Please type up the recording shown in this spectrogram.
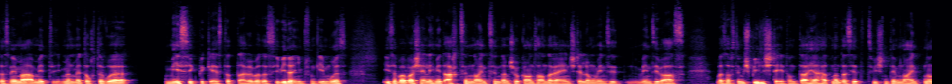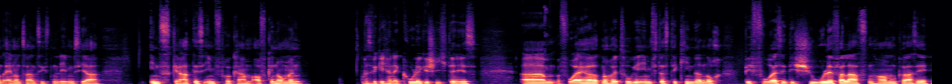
dass wenn man auch mit, ich meine, meine Tochter war mäßig begeistert darüber, dass sie wieder impfen gehen muss, ist aber wahrscheinlich mit 18, 19 dann schon ganz andere Einstellung, wenn sie, wenn sie weiß, was auf dem Spiel steht. Und daher hat man das jetzt zwischen dem 9. und 21. Lebensjahr ins Gratis-Impfprogramm aufgenommen. was wirklich eine coole Geschichte ist. Ähm, vorher hat man halt so geimpft, dass die Kinder noch bevor sie die Schule verlassen haben, quasi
